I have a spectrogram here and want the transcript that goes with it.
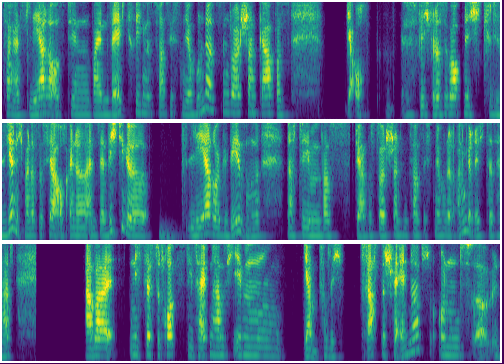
sozusagen als Lehre aus den beiden Weltkriegen des 20. Jahrhunderts in Deutschland gab, was ja auch, ich will das überhaupt nicht kritisieren. Ich meine, das ist ja auch eine, eine sehr wichtige Lehre gewesen, nach dem, was, ja, was Deutschland im 20. Jahrhundert angerichtet hat. Aber nichtsdestotrotz, die Zeiten haben sich eben, ja, haben sich drastisch verändert und äh,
